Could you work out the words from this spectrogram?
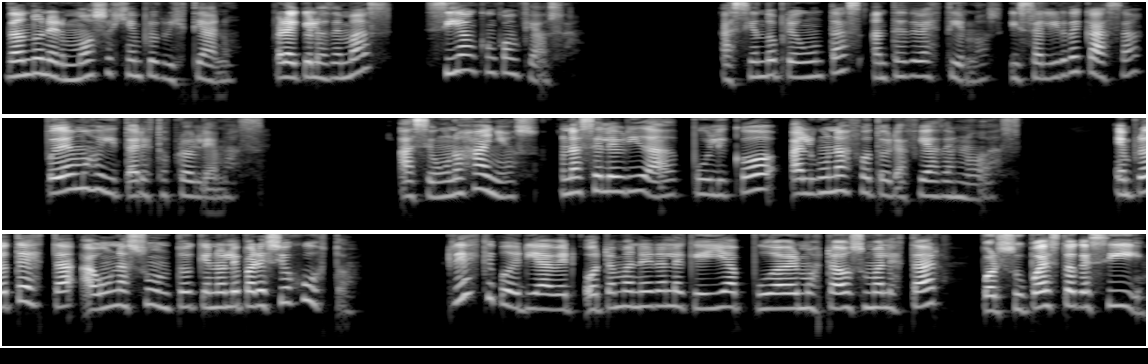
dando un hermoso ejemplo cristiano para que los demás sigan con confianza. Haciendo preguntas antes de vestirnos y salir de casa, podemos evitar estos problemas. Hace unos años, una celebridad publicó algunas fotografías desnudas, en protesta a un asunto que no le pareció justo. ¿Crees que podría haber otra manera en la que ella pudo haber mostrado su malestar? Por supuesto que sí.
